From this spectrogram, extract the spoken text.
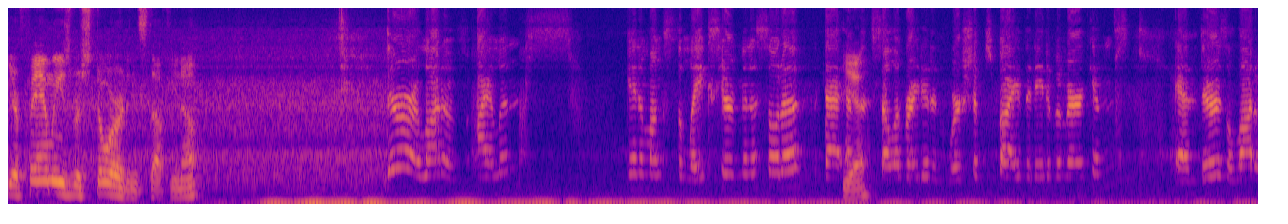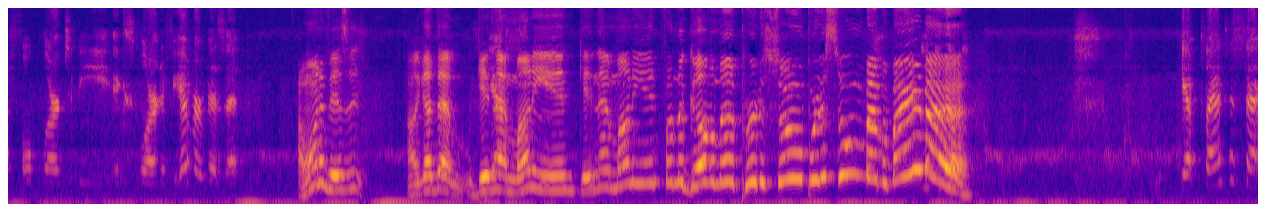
your family's restored and stuff, you know? There are a lot of islands in amongst the lakes here in Minnesota that have Yeah. been celebrated and worshipped by the Native Americans. And there is a lot of folklore to be explored if you ever visit. I want to visit. I got that getting that money in, getting that money in from the government pretty soon, pretty soon, baby, baby. Yeah, plan to send,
